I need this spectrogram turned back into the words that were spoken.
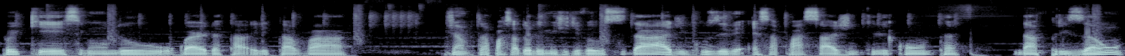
porque, segundo o guarda, tá- ele tava. Tinha ultrapassado o limite de velocidade. Inclusive, essa passagem que ele conta da prisão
